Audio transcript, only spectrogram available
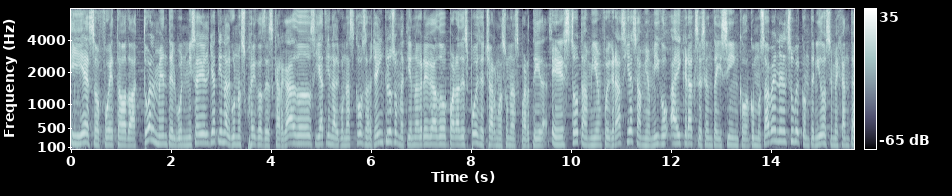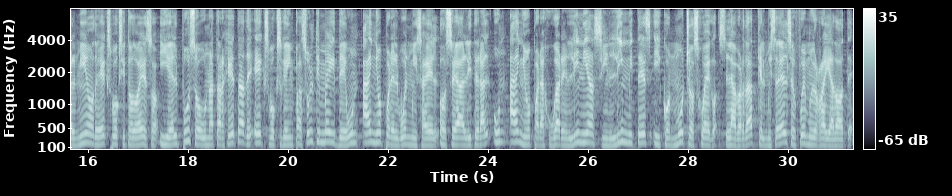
Y eso fue todo. Actualmente el buen Misael ya tiene algunos juegos descargados, ya tiene algunas cosas, ya incluso me tiene agregado para después echarnos unas partidas. Esto también fue gracias a mi amigo iCrack65. Como saben, él sube contenido semejante al mío de Xbox y todo eso. Y él puso una tarjeta de Xbox Game Pass Ultimate de un año por el buen Misael. O sea, literal un año para jugar en línea sin límites y con muchos juegos. La verdad que el Misael él se fue muy rayadote.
